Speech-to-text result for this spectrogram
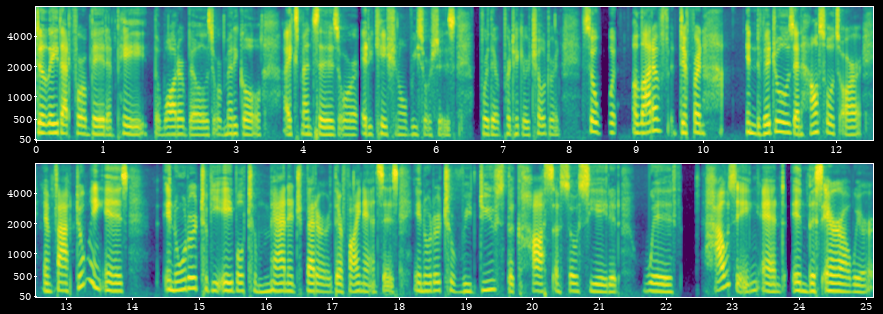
delay that for a bit and pay the water bills or medical expenses or educational resources for their particular children? So, what a lot of different individuals and households are in fact doing is in order to be able to manage better their finances, in order to reduce the costs associated with housing. And in this era where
